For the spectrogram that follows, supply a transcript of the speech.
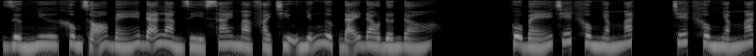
dường như không rõ bé đã làm gì sai mà phải chịu những ngược đãi đau đớn đó. Cô bé chết không nhắm mắt, chết không nhắm mắt,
